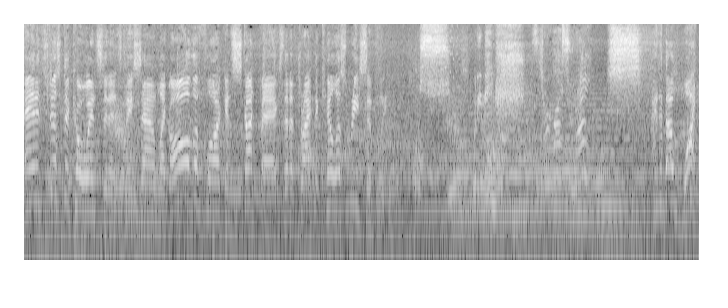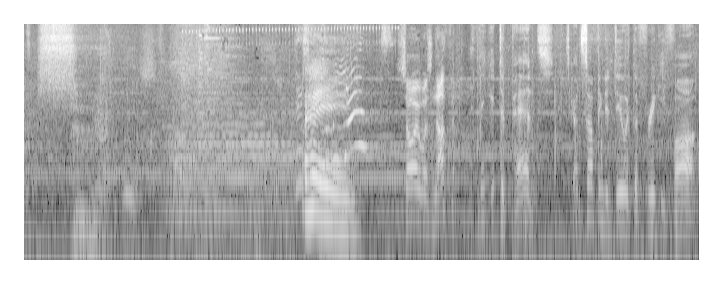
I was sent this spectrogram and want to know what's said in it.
And it's just a coincidence they sound like all the flark and scutbags that have tried to kill us recently. Shh. What do you mean, shh? Starguy's right. Right about what? Hey! So it was nothing. I think it depends. It's got something to do with the freaky fog.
